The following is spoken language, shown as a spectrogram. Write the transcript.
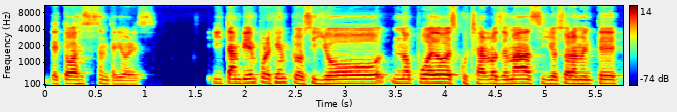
de todas estas anteriores. Y también, por ejemplo, si yo no puedo escuchar a los demás, si yo solamente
